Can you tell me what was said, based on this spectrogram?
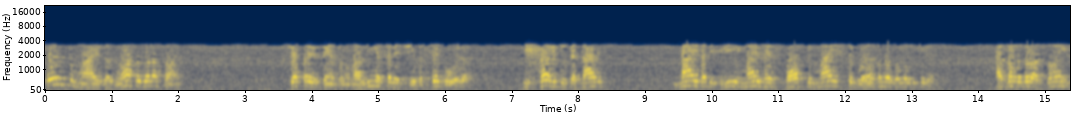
quanto mais as nossas orações se apresentam numa linha seletiva segura e foge dos detalhes, mais alegria, mais resposta e mais segurança nós vamos adquirindo. As nossas orações,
